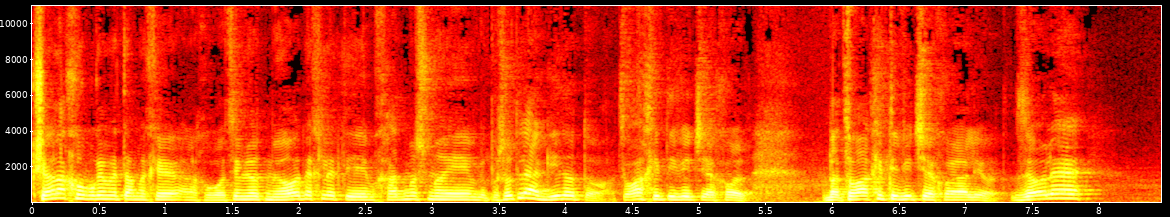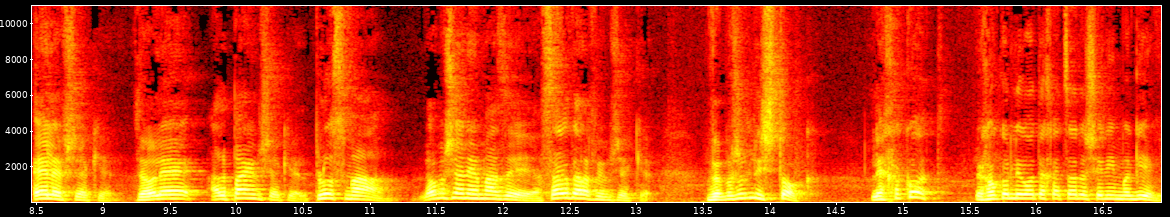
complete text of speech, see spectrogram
כשאנחנו אומרים את המחיר, אנחנו רוצים להיות מאוד החלטיים, חד משמעיים, ופשוט להגיד אותו, בצורה הכי טבעית שיכול, בצורה הכי טבעית שיכולה להיות. זה עולה אלף שקל, זה עולה אלפיים שקל, פלוס מע"מ, לא משנה מה זה, עשרת אלפים שקל, ופשוט לשתוק, לחכות, לחכות לראות איך הצד השני מגיב.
